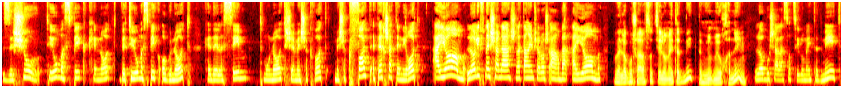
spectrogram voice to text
זה שוב תהיו מספיק כנות ותהיו מספיק הוגנות כדי לשים תמונות שמשקפות משקפות את איך שאתן נראות היום לא לפני שנה שנתיים שלוש ארבע היום ולא בושה לעשות צילומי תדמית מיוחדים. לא בושה לעשות צילומי תדמית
